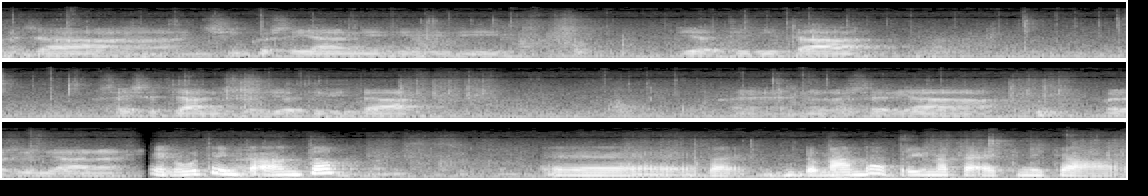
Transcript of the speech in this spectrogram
ha già 5-6 anni di, di- di attività, 6-7 anni cioè, di attività eh, nella Serie A brasiliana. Venuto intanto. Eh, beh, domanda prima tecnica,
